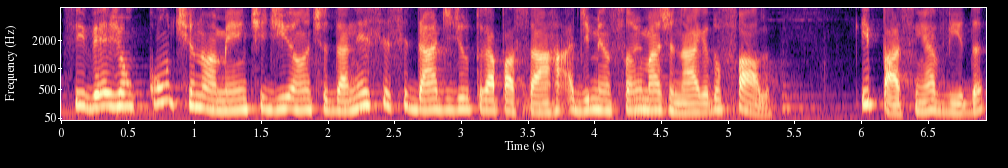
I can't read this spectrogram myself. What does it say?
se vejam continuamente diante da necessidade de ultrapassar a dimensão imaginária do falo e passem a vida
